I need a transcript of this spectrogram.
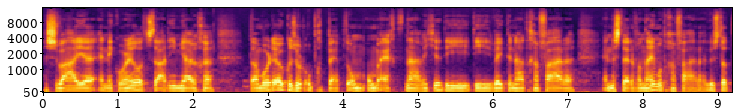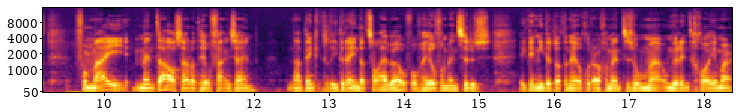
zwaaien en ik hoor heel het stadion juichen... dan word ik ook een soort opgepept om, om echt, nou weet je, die, die week daarna te gaan varen... en de sterren van de hemel te gaan varen. Dus dat voor mij mentaal zou dat heel fijn zijn... Nou, denk ik dat iedereen dat zal hebben, of, of heel veel mensen. Dus ik denk niet dat dat een heel goed argument is om, uh, om erin te gooien. Maar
